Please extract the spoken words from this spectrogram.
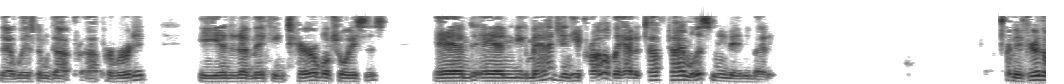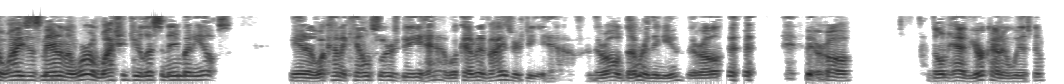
That wisdom got uh, perverted. He ended up making terrible choices, and and you imagine he probably had a tough time listening to anybody. I mean, if you're the wisest man in the world, why should you listen to anybody else? You know, what kind of counselors do you have? What kind of advisors do you have? They're all dumber than you. They're all, they're all, don't have your kind of wisdom.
